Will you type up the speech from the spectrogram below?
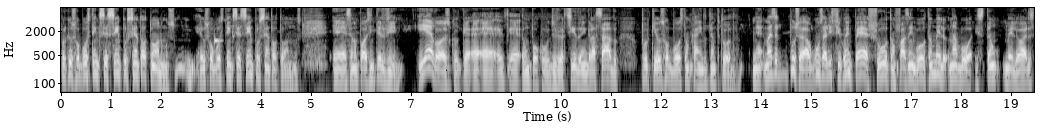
porque os robôs têm que ser 100% autônomos. Os robôs têm que ser 100% autônomos. É, você não pode intervir. E é lógico, é, é, é, é um pouco divertido, é engraçado, porque os robôs estão caindo o tempo todo. Né? Mas, puxa, alguns ali ficam em pé, chutam, fazem gol, estão na boa, estão melhores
